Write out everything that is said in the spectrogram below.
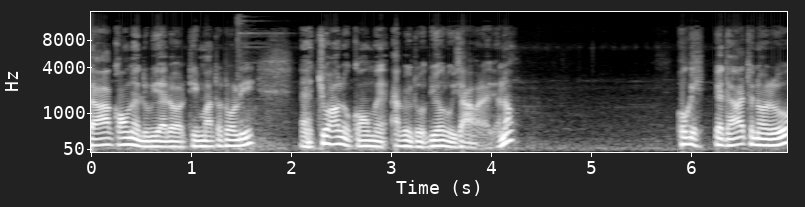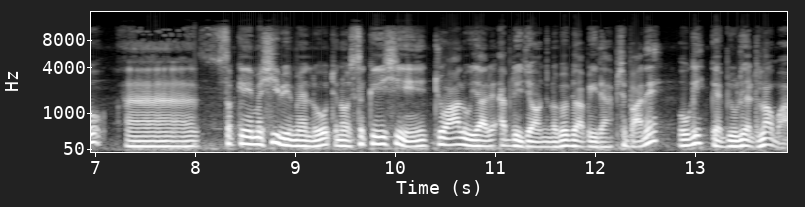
တားကောင်းတဲ့လူတွေကတော့ဒီမှာတော်တော်လေးအဲကြွားလို့ကောင်းမဲ့ upgrade လို့ပြောလို့ရပါတယ်ဗျာနော်။ Okay ကဲဒါကကျွန်တော်တို့အဲ skin မရှိပေမဲ့လို့ကျွန်တော် skill ရှိရင်ကြွားလို့ရတဲ့ update ကြောင့်ကျွန်တော်ပြောပြပေးတာဖြစ်ပါတယ်။ Okay ကဲ view လေးကဒီလောက်ပါ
